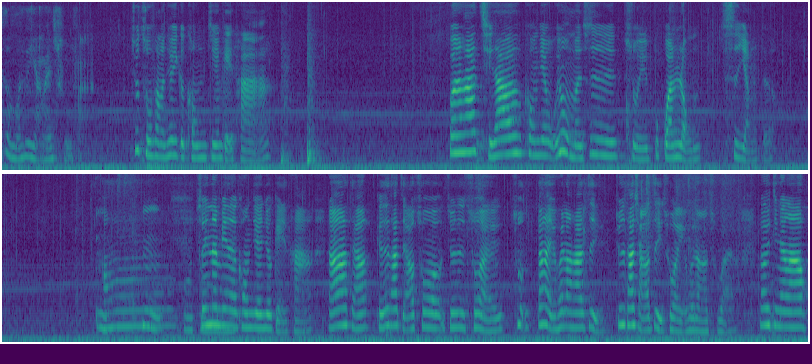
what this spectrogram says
什么是养在厨房？就厨房就一个空间给它，不然它其他空间，因为我们是属于不关笼饲养的，哦，嗯所以那边的空间就给他，然后他只要，可是他只要出，就是出来出，当然也会让他自己，就是他想要自己出来，也会让他出来啊。他会尽量让他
